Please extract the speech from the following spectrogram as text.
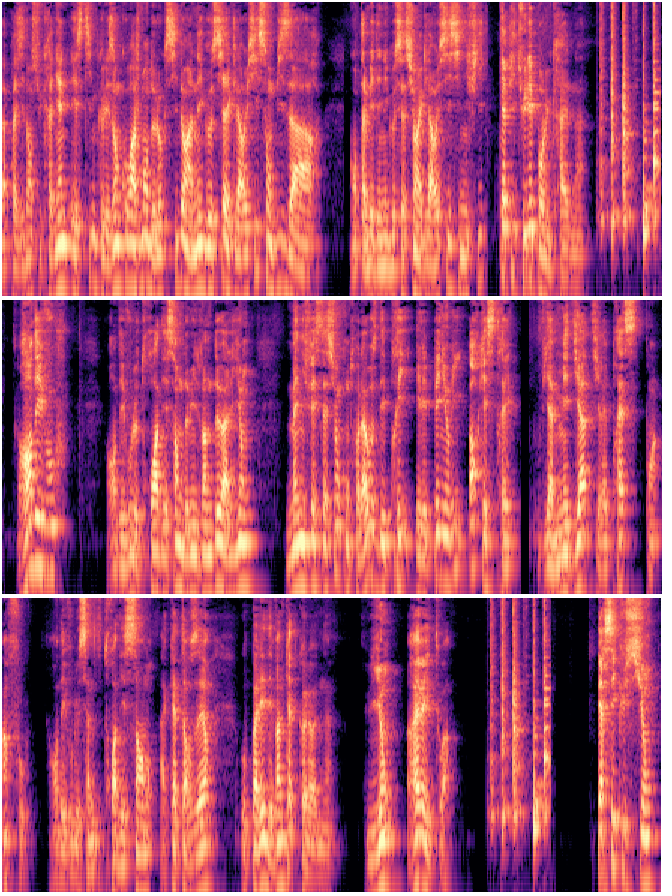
La présidence ukrainienne estime que les encouragements de l'Occident à négocier avec la Russie sont bizarres. Entamer des négociations avec la Russie signifie capituler pour l'Ukraine. Rendez-vous. Rendez-vous le 3 décembre 2022 à Lyon. Manifestation contre la hausse des prix et les pénuries orchestrées via media-presse.info. Rendez-vous le samedi 3 décembre à 14h au Palais des 24 colonnes. Lyon, réveille-toi. Persécution.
